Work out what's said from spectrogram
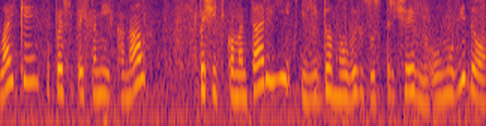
лайки, підписуйтесь на мій канал. Пишіть коментарі і до нових зустрічей в новому відео.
